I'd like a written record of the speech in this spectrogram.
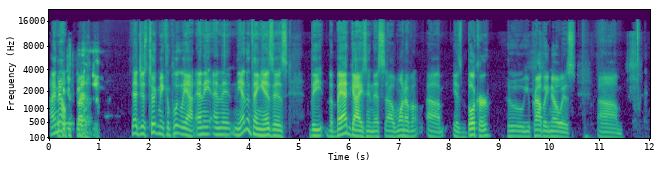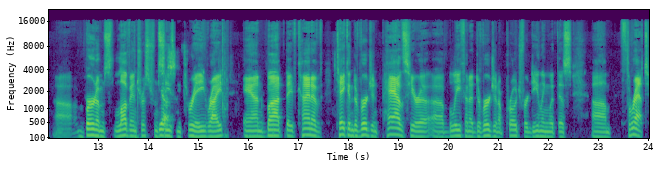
i know like that just took me completely out. And the and the, the other thing is is the the bad guys in this. Uh, one of them uh, is Booker, who you probably know is um, uh, Burnham's love interest from yes. season three, right? And but they've kind of taken divergent paths here, a, a belief in a divergent approach for dealing with this um, threat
